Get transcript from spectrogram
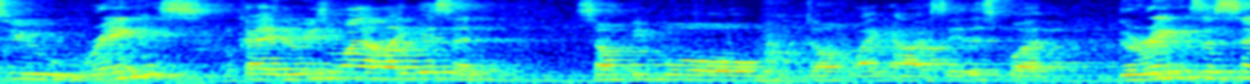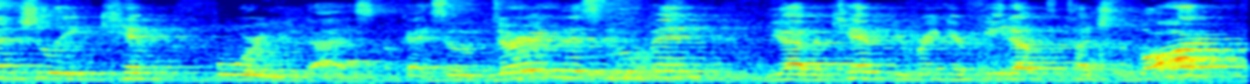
to rings. Okay, the reason why I like this, and some people don't like how I say this, but the rings essentially kip for you guys. Okay, so during this movement, you have a kip, you bring your feet up to touch the bar.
